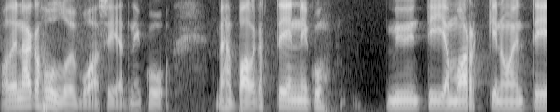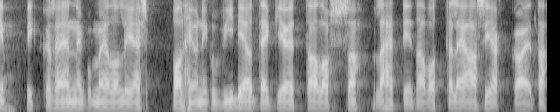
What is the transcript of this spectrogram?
oli aika hulluin vuosi, että niinku, mehän palkattiin niinku myyntiin ja markkinointiin pikkasen ennen kuin meillä oli edes paljon niin kuin videotekijöitä talossa, lähdettiin tavoittelemaan asiakkaita,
